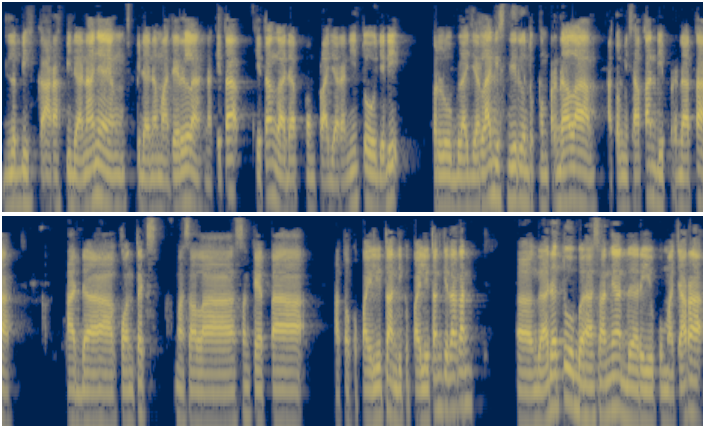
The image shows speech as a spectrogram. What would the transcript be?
lebih ke arah pidananya yang pidana material lah. Nah kita kita nggak ada pempelajaran itu, jadi perlu belajar lagi sendiri untuk memperdalam atau misalkan di perdata ada konteks masalah sengketa atau kepailitan. Di kepailitan kita kan eh, nggak uh, ada tuh bahasannya dari hukum acara.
